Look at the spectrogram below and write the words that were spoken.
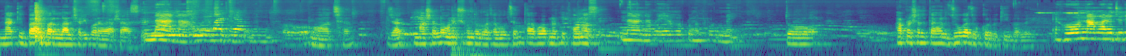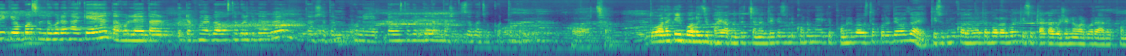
নাকি বারবার লাল শাড়ি পরার আশা আছে? না না ওই আশা থাকবে কেন ও আচ্ছা যাক মাশাল্লাহ অনেক সুন্দর কথা বলছেন। তো আপনার কি ফোন আছে? না না ভাই আমার কোনো ফোন নাই। তো আপনার সাথে তাহলে যোগাযোগ করবে কীভাবে? এখন আমার যদি কেউ পছন্দ করে থাকে তাহলে তার একটা ফোনের ব্যবস্থা করে দিতে হবে। তার সাথে আমি ফোনে ব্যবস্থা করে দিলাম তার সাথে যোগাযোগ করতে পারব ও আচ্ছা। তো অনেকেই বলে যে ভাই আপনাদের চ্যানেল থেকে যদি কোনো মেয়েকে ফোনের ব্যবস্থা করে দেওয়া যায় কিছুদিন কথাবার্তা বলার পর কিছু টাকা পয়সা নেওয়ার পরে আর ফোন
